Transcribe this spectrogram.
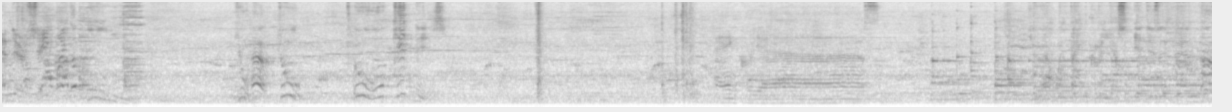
and they're shaped like a pea. You have two, two kidneys. Pancreas. You have one pancreas. It is a dinner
